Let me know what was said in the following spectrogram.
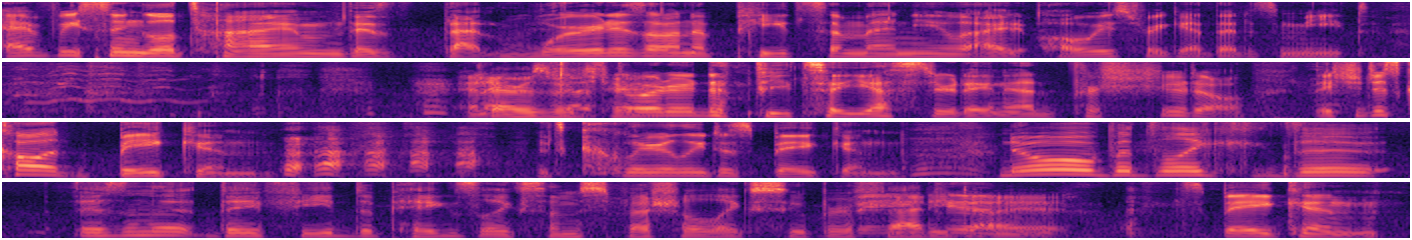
Every single time there's that word is on a pizza menu, I always forget that it's meat. and I just vegetarian. ordered a pizza yesterday and had prosciutto. They should just call it bacon. it's clearly just bacon. No, but like the isn't it they feed the pigs like some special like super fatty diet? It's bacon.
